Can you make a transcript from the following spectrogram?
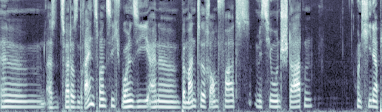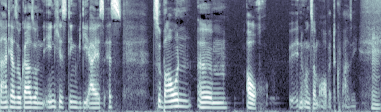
ähm, also 2023 wollen sie eine bemannte Raumfahrtmission starten. Und China plant ja sogar so ein ähnliches Ding wie die ISS zu bauen, ähm, auch in unserem Orbit quasi. Hm.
